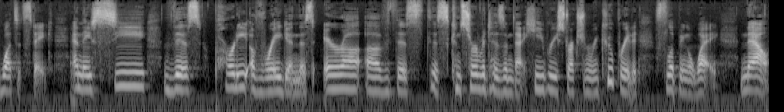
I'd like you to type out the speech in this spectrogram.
what's at stake, and they see this party of Reagan, this era of this this conservatism that he restructured and recuperated, slipping away. Now,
